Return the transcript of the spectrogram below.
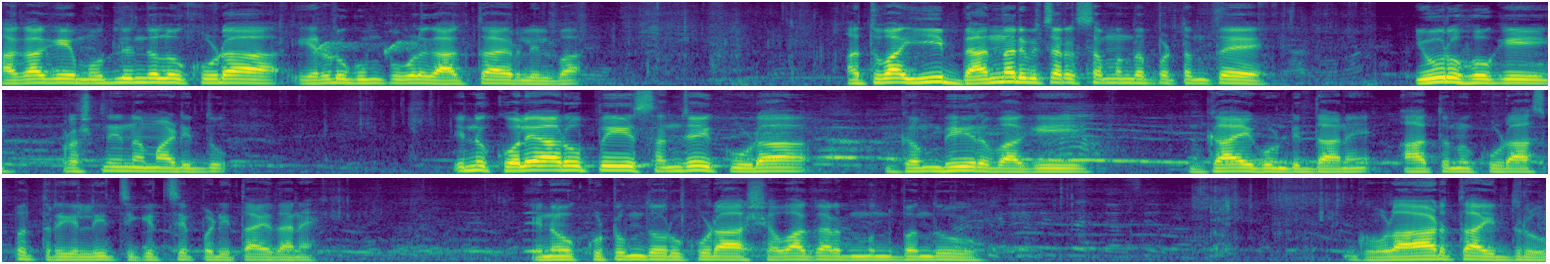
ಹಾಗಾಗಿ ಮೊದಲಿಂದಲೂ ಕೂಡ ಎರಡು ಗುಂಪುಗಳಿಗೆ ಆಗ್ತಾ ಇರಲಿಲ್ವ? ಅಥವಾ ಈ ಬ್ಯಾನರ್ ವಿಚಾರಕ್ಕೆ ಸಂಬಂಧಪಟ್ಟಂತೆ ಇವರು ಹೋಗಿ ಪ್ರಶ್ನೆಯನ್ನು ಮಾಡಿದ್ದು. ಇನ್ನು ಕೊಲೆ ಆರೋಪಿ ಸಂಜಯ್ ಕೂಡ ಗಂಭೀರವಾಗಿ ಗಾಯಗೊಂಡಿದ್ದಾನೆ. ಆತನು ಕೂಡ ಆಸ್ಪತ್ರೆಯಲ್ಲಿ ಚಿಕಿತ್ಸೆ ಪಡಿತಾ ಇದ್ದಾನೆ. ಇನ್ನು ಕುಟುಂಬದವರು ಕೂಡ ಶವಾಗಾರದ ಮುಂದೆ ಬಂದು ಗೋಳಾಡ್ತಾ ಇದ್ದರು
